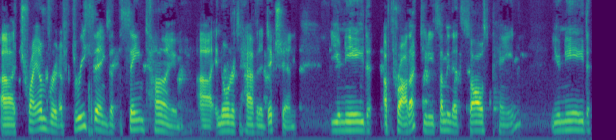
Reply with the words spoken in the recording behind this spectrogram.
uh, triumvirate of three things at the same time uh, in order to have an addiction. You need a product. You need something that solves pain. You need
